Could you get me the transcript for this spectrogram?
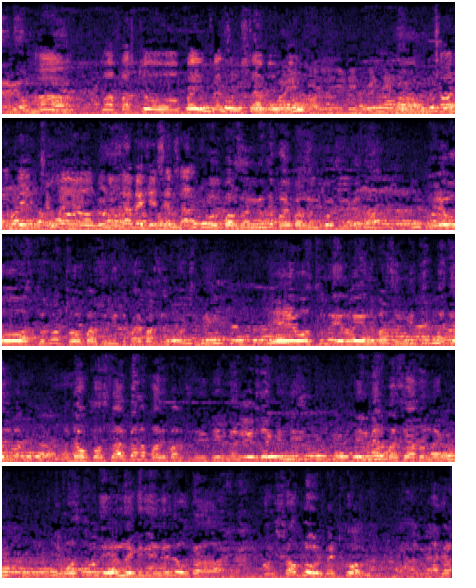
ఐడియా ఉంది. ఆ, మా ఫస్ట్ ఫైవ్ పర్సెంట్ స్టాప్ ఒకటి. రెండు స్టాప్లే చేశారు సార్. ట్వెల్వ్ పర్సెంట్ నుంచి ఫైవ్ పర్సెంట్ వచ్చింది కదా. ఏ వస్తువులు ట్వెల్వ్ పర్సెంట్ నుంచి ఫైవ్ పర్సెంట్ వచ్చింది ఏ వస్తువులు ఇరవై ఎనిమిది పర్సెంట్ నుంచి పద్దెనిమిది పర్సెంట్. అంటే ఒక్కో స్లాబ్ పైన పది పర్సెంట్ దీని మీద ఏడు తగ్గింది దీని మీద పది శాతం తగ్గింది. ఈ వస్తువులు ఏం తగ్గింది అనేది ఒక మన షాప్లో ఒకటి పెట్టుకోవాలి మనం. అక్కడ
